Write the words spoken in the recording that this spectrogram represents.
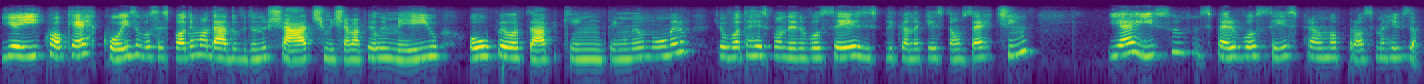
E aí, qualquer coisa, vocês podem mandar a dúvida no chat, me chamar pelo e-mail ou pelo WhatsApp, quem tem o meu número, que eu vou estar respondendo vocês, explicando a questão certinho. E é isso. Espero vocês para uma próxima revisão.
